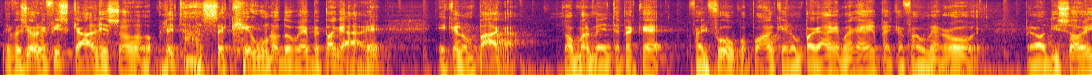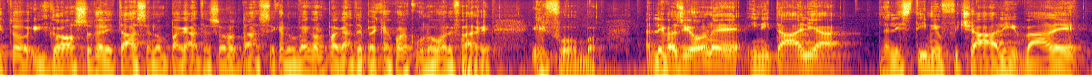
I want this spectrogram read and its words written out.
Le evasioni fiscali sono le tasse che uno dovrebbe pagare e che non paga, normalmente perché fa il furbo, può anche non pagare magari perché fa un errore però di solito il grosso delle tasse non pagate sono tasse che non vengono pagate perché qualcuno vuole fare il furbo. L'evasione in Italia nelle stime ufficiali vale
